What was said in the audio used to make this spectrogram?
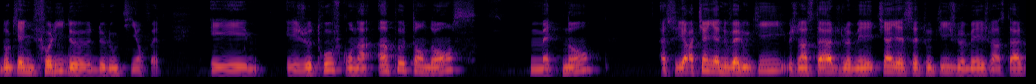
Donc il y a une folie de, l'outil, en fait. Et, je trouve qu'on a un peu tendance maintenant à se dire ah, tiens, il y a un nouvel outil, je l'installe, je le mets, tiens, il y a cet outil, je le mets, je l'installe.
